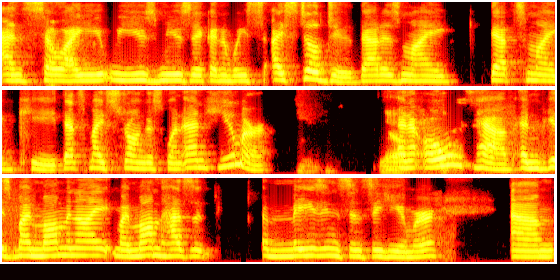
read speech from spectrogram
and so i we use music and we i still do that is my that's my key that's my strongest one and humor yeah. and i always have and because my mom and i my mom has an amazing sense of humor um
